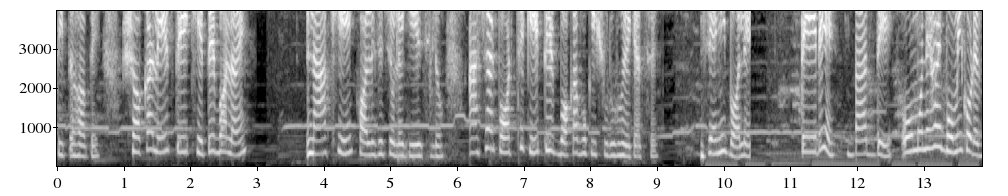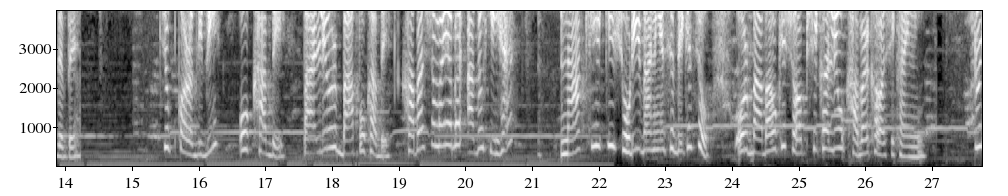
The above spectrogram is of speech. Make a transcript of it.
দিতে হবে। সকালে তে খেতে বলায় না খেয়ে কলেজে চলে গিয়েছিল। আসার পর থেকে তের বকাবকি শুরু হয়ে গেছে। জেনি বলে, তে রে, বাদ দে, ও মনে হয় বমি করে দেবে। চুপ করো দিদি, ও খাবে। পারলে ওর বাপও খাবে। খাবার সময় আবার আদর কি হ্যাঁ? না খেয়ে কি শরীর বানিয়েছে দেখেছ? ওর বাবা ওকে সব শেখালেও খাবার খাওয়া শেখায়নি। তুই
